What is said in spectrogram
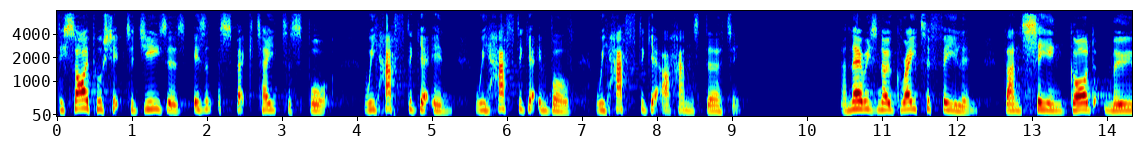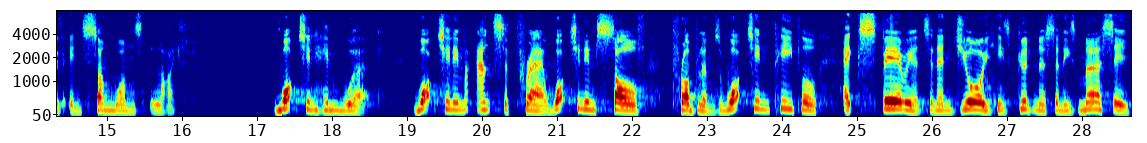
Discipleship to Jesus isn't a spectator sport. We have to get in. We have to get involved. We have to get our hands dirty. And there is no greater feeling than seeing God move in someone's life. Watching Him work. Watching Him answer prayer. Watching Him solve problems. Watching people experience and enjoy His goodness and His mercy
